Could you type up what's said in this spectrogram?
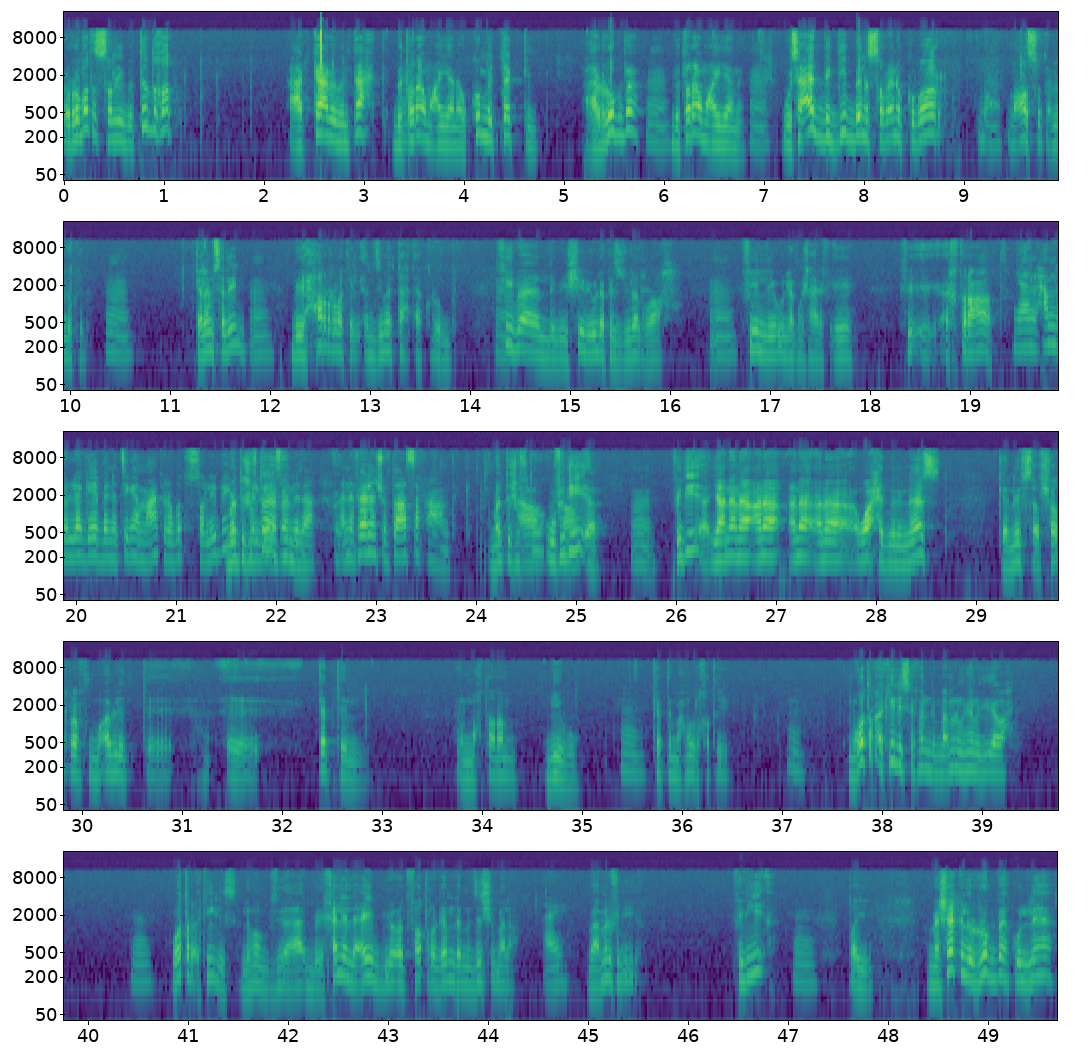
الرباط الصليبي بتضغط على الكعب من تحت بطريقة معينة وتكون متكي على الركبة. بطريقة معينة مم. وساعات بتجيب بين الصابعين الكبار. مقص وتعمله كده. كلام سليم مم. بيحرك الأنزيمات تحت الركبة في بقى اللي بيشيل يقول لك الزلال راح. في اللي يقول لك مش عارف إيه في اختراعات يعني الحمد لله جايبة نتيجة معاك الرباط الصليبي ما انت شفتها يا فندم. أنا فعلا شفتها على الصفحة عندك ما انت شفته آه، وفي. دقيقة. في دقيقة يعني أنا أنا أنا أنا واحد من الناس كان نفسي أتشرف بمقابلة آه، آه، كابتن المحترم بيبو مم. كابتن محمود الخطيب. وتر أكيليس يا فندم بعمله هنا دقيقة واحدة. وتر أكيليس اللي هو بي- بيخلي اللعيب يقعد فترة جامدة ما ينزلش الملعب أيوه بعمله في دقيقة في دقيقة مم. طيب مشاكل الركبة كلها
